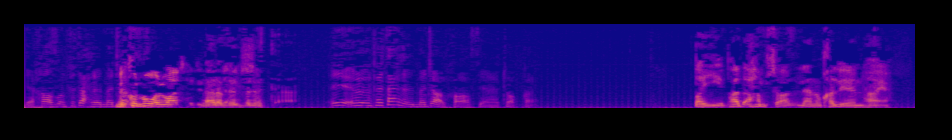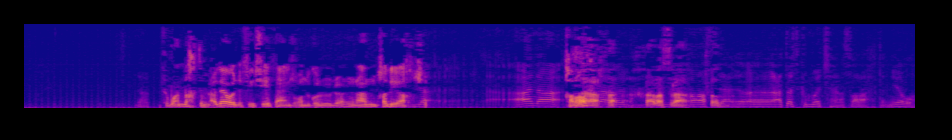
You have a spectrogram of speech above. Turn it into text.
يعني خلاص انفتح له المجال. بيكون هو الواجهة. لا لا فل- فلفت إي انفتح له المجال خلاص يعني أتوقع. طيب هذا أهم سؤال لأنه مخليه للنهاية. تبغون نختم عليه ولا في شيء ثاني تبغون تقولوا له؟ لأن أنا مخليه اخر شيء لا أنا خلاص؟ أنا- خلاص، لا، خلاص. يعني آه، أعطيتكم وجه أنا صراحة يلا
